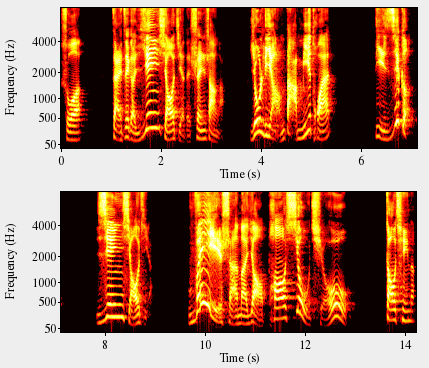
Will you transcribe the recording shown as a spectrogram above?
说，在这个殷小姐的身上啊，有两大谜团。第一个，殷小姐。为什么要抛绣球招亲呢？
